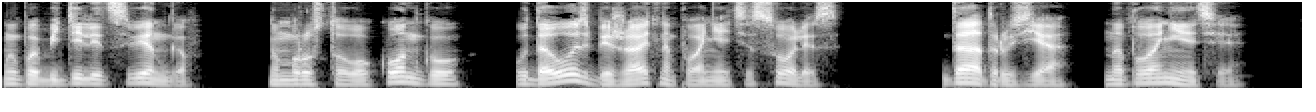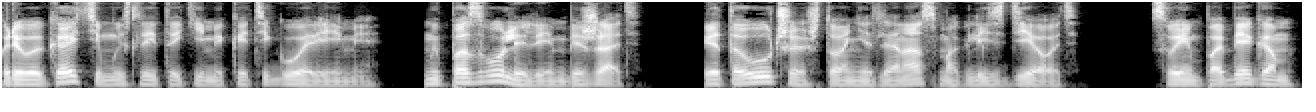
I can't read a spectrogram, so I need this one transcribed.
Мы победили цвенгов, но Мрустову Конгу удалось бежать на планете Солис. Да, друзья, на планете. Привыкайте мыслить такими категориями. Мы позволили им бежать. Это лучшее, что они для нас могли сделать. Своим побегом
